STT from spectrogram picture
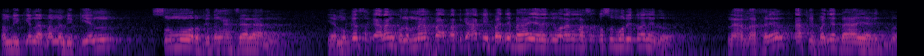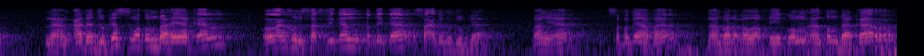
membikin apa? Membikin sumur di tengah jalan. Ya mungkin sekarang belum nampak, tapi akibatnya bahaya nanti orang masuk ke sumur itu kan itu. Nah, akhirnya akibatnya bahaya gitu. Nah, ada juga sesuatu membahayakan langsung disaksikan ketika saat itu juga. Paham ya? Seperti apa? Nah, barakallahu fikum antum bakar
